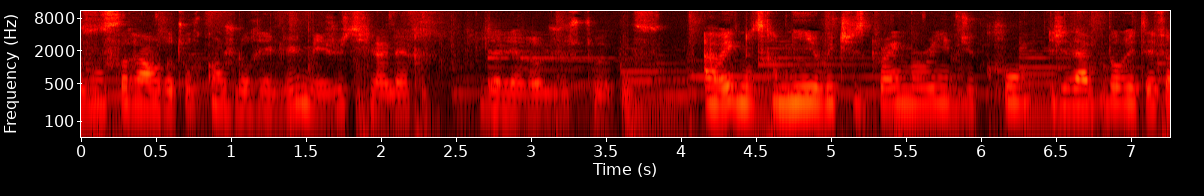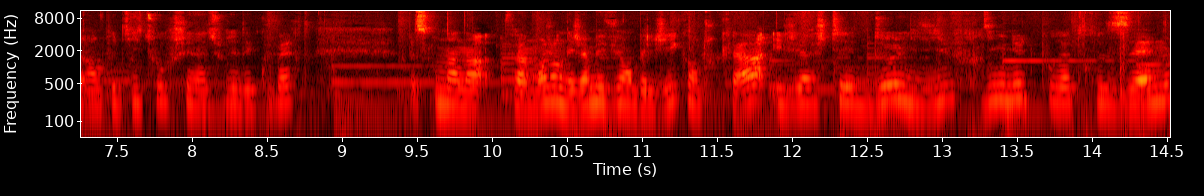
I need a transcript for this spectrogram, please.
vous ferai un retour quand je l'aurai lu, mais juste il a l'air il a l'air juste ouf. Avec notre ami Witch's Grimmery, du coup, j'ai d'abord été faire un petit tour chez Nature et Découverte. Parce qu'on en a. Enfin, moi j'en ai jamais vu en Belgique en tout cas. Et j'ai acheté deux livres 10 minutes pour être zen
